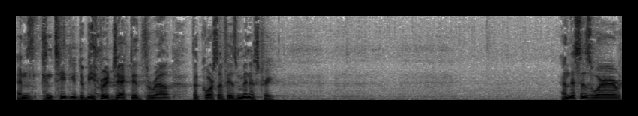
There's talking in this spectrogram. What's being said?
and continued to be rejected throughout the course of his ministry. And this is where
